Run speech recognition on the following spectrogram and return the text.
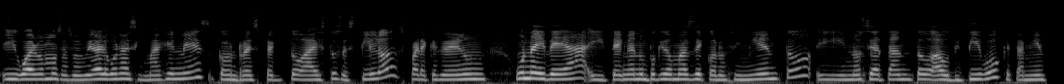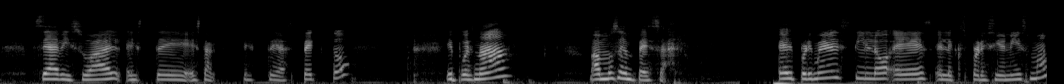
Igual vamos a subir algunas imágenes con respecto a estos estilos para que se den una idea y tengan un poquito más de conocimiento y no sea tanto auditivo, que también sea visual este, este aspecto. Y pues nada, vamos a empezar. El primer estilo es el expresionismo.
